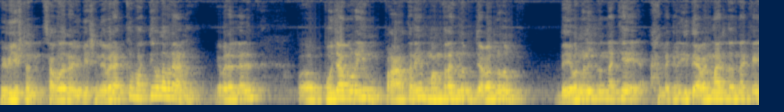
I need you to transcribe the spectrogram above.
വിഭീഷണൻ സഹോദരൻ വിഭീഷണൻ ഇവരൊക്കെ ഭക്തിയുള്ളവരാണ്. ഇവരെല്ലാവരും പൂജാമുറിയും പ്രാർത്ഥനയും മന്ത്രങ്ങളും ജപങ്ങളും ദൈവങ്ങളിൽ നിന്നൊക്കെ അല്ലെങ്കിൽ ഈ ദേവന്മാരിൽ നിന്നൊക്കെ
